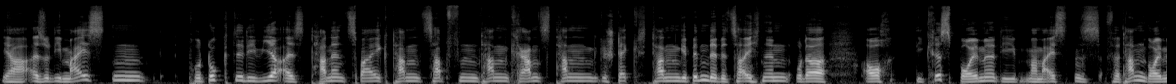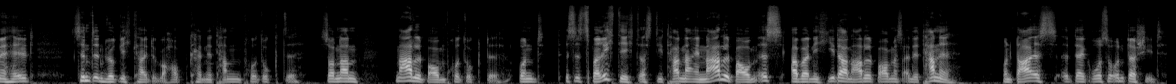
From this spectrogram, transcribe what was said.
Ja, also die meisten Produkte, die wir als Tannenzweig, Tannenzapfen, Tannenkranz, Tannengesteck, Tannengebinde bezeichnen oder auch die Christbäume, die man meistens für Tannenbäume hält, sind in Wirklichkeit überhaupt keine Tannenprodukte, sondern Nadelbaumprodukte. Und es ist zwar richtig, dass die Tanne ein Nadelbaum ist, aber nicht jeder Nadelbaum ist eine Tanne. Und da ist der große Unterschied.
